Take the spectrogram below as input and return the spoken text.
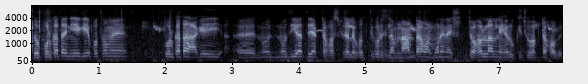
তো কলকাতায় নিয়ে গিয়ে প্রথমে কলকাতার আগেই নদিয়াতে একটা হসপিটালে ভর্তি করেছিলাম। নামটা আমার মনে নাই। জওহরলাল নেহেরু কিছু একটা হবে।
